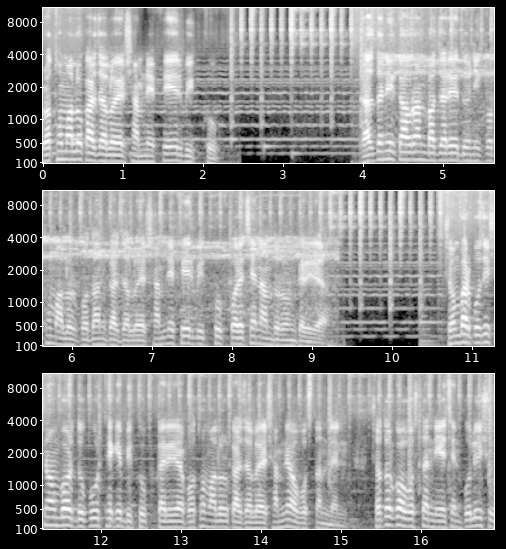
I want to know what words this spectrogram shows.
প্রথম আলো কার্যালয়ের সামনে ফের বিক্ষোভ। রাজধানীর কাউরান বাজারে দৈনিক প্রথম আলোর প্রধান কার্যালয়ের সামনে ফের বিক্ষোভ করেছেন আন্দোলনকারীরা। সোমবার পঁচিশ নম্বর দুপুর থেকে বিক্ষোভকারীরা প্রথম আলোর কার্যালয়ের সামনে অবস্থান নেন। সতর্ক অবস্থান নিয়েছেন পুলিশ ও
